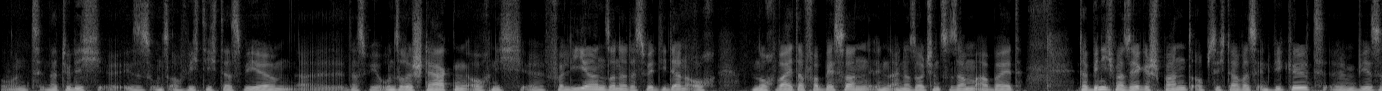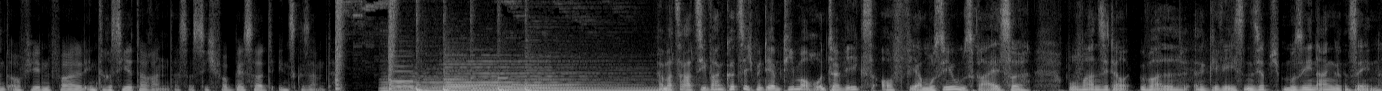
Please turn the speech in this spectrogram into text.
Und natürlich ist es uns auch wichtig, dass wir, äh, dass wir unsere Stärken auch nicht äh, verlieren, sondern dass wir die dann auch noch weiter verbessern in einer solchen Zusammenarbeit. Da bin ich mal sehr gespannt, ob sich da was entwickelt. Ähm, wir sind auf jeden Fall interessiert daran, dass es sich verbessert insgesamt. Herr Mazerat, Sie waren kürzlich mit Ihrem Team auch unterwegs auf ja, Museumsreise. Wo waren Sie da überall äh, gewesen? Sie haben sich Museen angesehen.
